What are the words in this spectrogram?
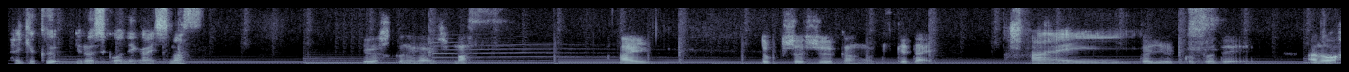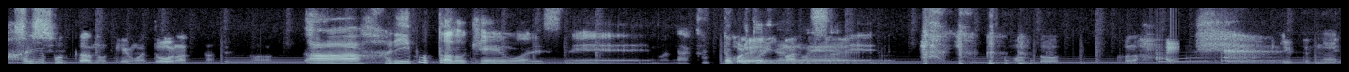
対局よろしくお願いします。よろしくお願いします。はい。読書習慣をつけたいはい。ということで、あの、ハリー・ポッターの件はどうなったんですか？ああ、ハリー・ポッターの件はですね、まあ、なかったことになりましたね。本当？この、はい。って言ってね、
